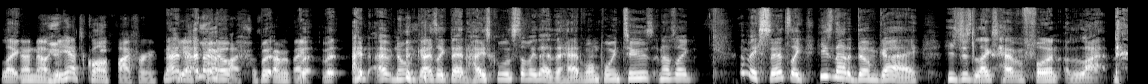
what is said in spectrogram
Like no, no, he had to qualify for. Not, he I had to I know, qualify, so but, probably like- but but I, I've known guys like that in high school and stuff like that that had 1.2s, and I was like, that makes sense. Like he's not a dumb guy. He just likes having fun a lot.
